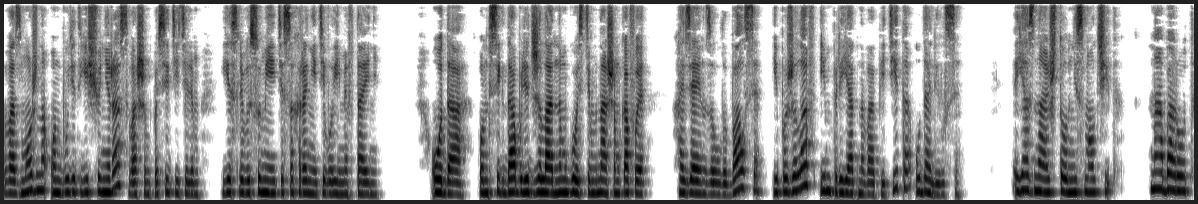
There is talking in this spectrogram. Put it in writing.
Возможно, он будет еще не раз вашим посетителем, если вы сумеете сохранить его имя в тайне. О да, он всегда будет желанным гостем в нашем кафе, Хозяин заулыбался и, пожелав им приятного аппетита, удалился. Я знаю, что он не смолчит. Наоборот,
